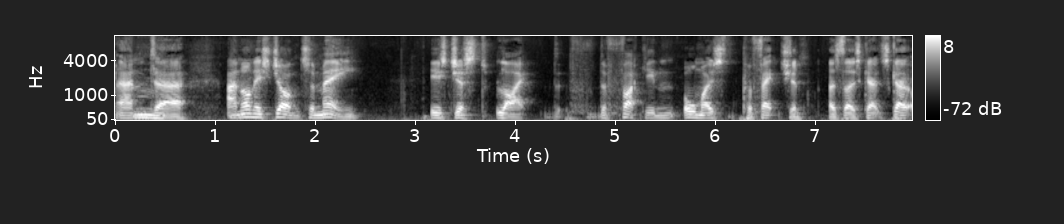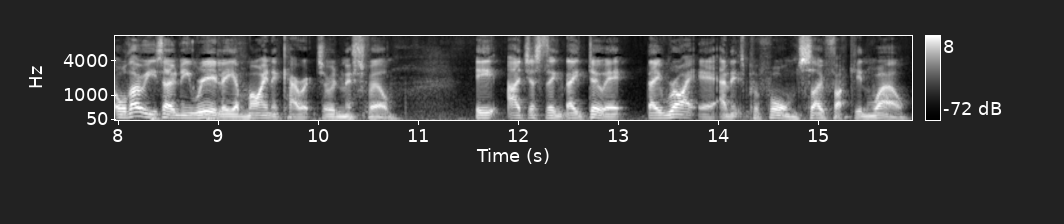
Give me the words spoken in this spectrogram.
And uh, and honest John to me is just like the, the fucking almost perfection as those characters go. Although he's only really a minor character in this film, he, I just think they do it, they write it, and it's performed so fucking well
